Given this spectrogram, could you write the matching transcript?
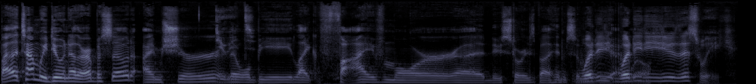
By the time we do another episode, I'm sure Do there it. will be like five more uh, news stories about him. So what did what did will. he do this week?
